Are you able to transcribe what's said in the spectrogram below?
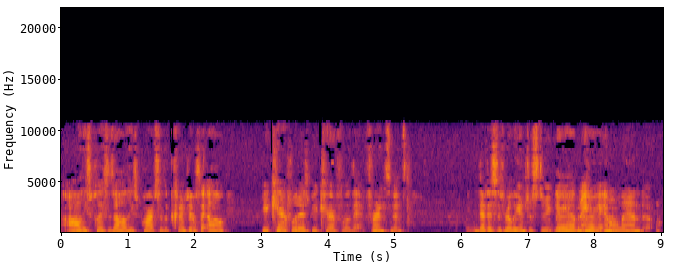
all these places, all these parts of the country and say, oh, be careful this, be careful that. For instance, that this is really interesting. They have an area in Orlando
